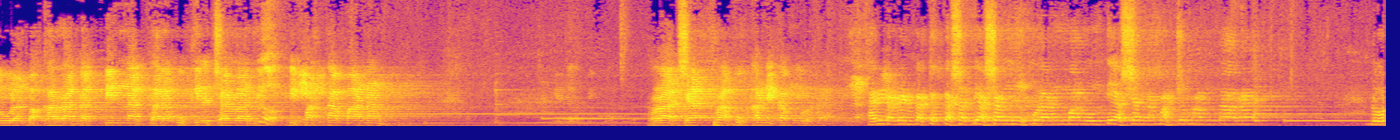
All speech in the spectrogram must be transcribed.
ulan bakarraga di nagara Ukir Ja diamaan Rajat Prabu bukan kurangun tiasa Jemantara do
